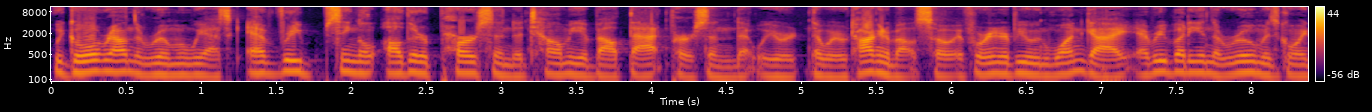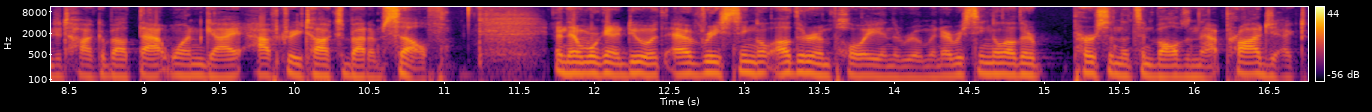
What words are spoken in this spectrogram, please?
We go around the room and we ask every single other person to tell me about that person that we were that we were talking about. So if we're interviewing one guy, everybody in the room is going to talk about that one guy after he talks about himself. And then we're going to do it with every single other employee in the room and every single other person that's involved in that project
